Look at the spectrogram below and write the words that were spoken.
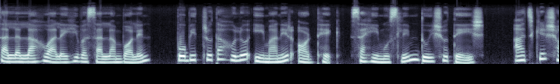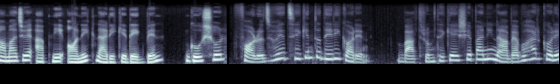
সাল্লাল্লাহু আলহি ওয়াসাল্লাম বলেন, পবিত্রতা হল ইমানের অর্ধেক, সাহি মুসলিম দুইশ তেইশ। আজকের সমাজে আপনি অনেক নারীকে দেখবেন গোসর ফরজ হয়েছে কিন্তু দেরি করেন। বাথরুম থেকে এসে পানি না ব্যবহার করে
